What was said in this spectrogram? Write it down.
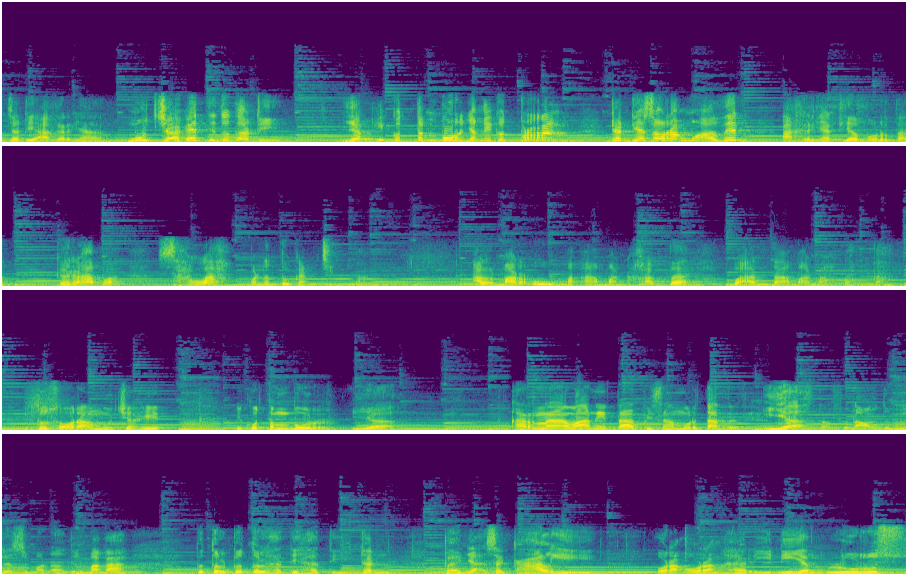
terjadi akhirnya mujahid itu tadi yang ikut tempur, yang ikut perang dan dia seorang muadzin, akhirnya dia murtad. Gara apa? Salah menentukan cinta. Almaru ma'aman habba wa anta man ahbabta. Itu seorang mujahid ikut tempur Iya, karena wanita bisa murtad ya? iya. Astagfirullah. Naudzubillah subhanallah. Maka betul-betul hati-hati dan banyak sekali orang-orang hari ini yang lurus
